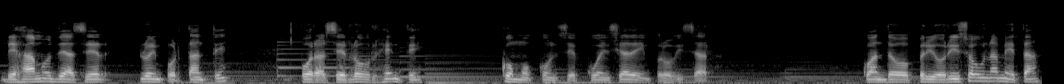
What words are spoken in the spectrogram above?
dejamos de hacer lo importante por hacer lo urgente como consecuencia de improvisar. Cuando priorizo una meta,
